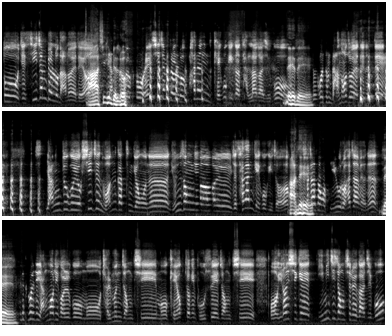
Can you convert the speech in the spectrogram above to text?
양두구육도 이제 시즌별로 나눠야 돼요. 아, 시즌별로? 양두구육도, 네, 시즌별로 파는 개고기가 달라가지고 네네. 그걸 좀 나눠줘야 되는데 양두구육 시즌 1 같은 경우는 윤석열 이제 상한 계곡이죠. 아, 네. 사자성어 비유로 하자면은 네. 근데 그걸 이제 양머리 걸고 뭐 젊은 정치, 뭐 개혁적인 보수의 정치, 뭐 이런 식의 이미지 정치를 가지고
